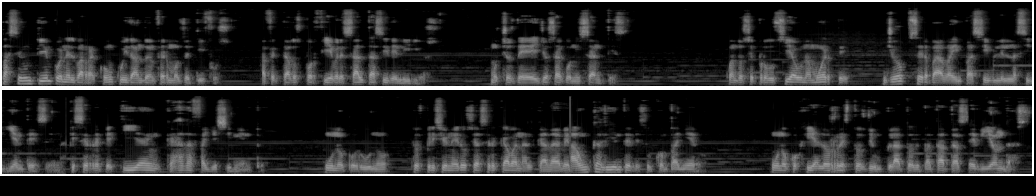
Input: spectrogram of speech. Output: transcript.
Pasé un tiempo en el barracón cuidando enfermos de tifus, afectados por fiebres altas y delirios, muchos de ellos agonizantes. Cuando se producía una muerte, yo observaba impasible la siguiente escena, que se repetía en cada fallecimiento. Uno por uno, los prisioneros se acercaban al cadáver aún caliente de su compañero. Uno cogía los restos de un plato de patatas hediondas.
